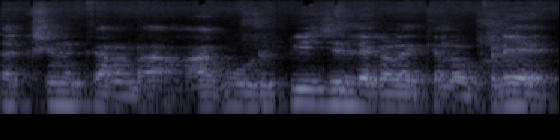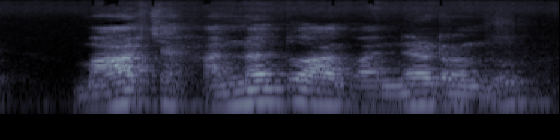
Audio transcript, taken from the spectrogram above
ದಕ್ಷಿಣ ಕನ್ನಡ ಹಾಗೂ ಉಡುಪಿ ಜಿಲ್ಲೆಗಳ ಕೆಲವು ಕಡೆ ಮಾರ್ಚ್ ಹನ್ನೊಂದು ಹಾಗೂ ಹನ್ನೆರಡರಂದು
